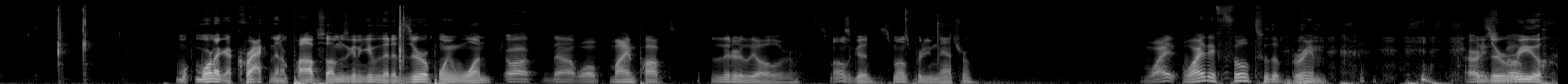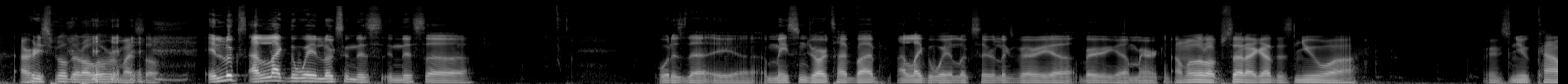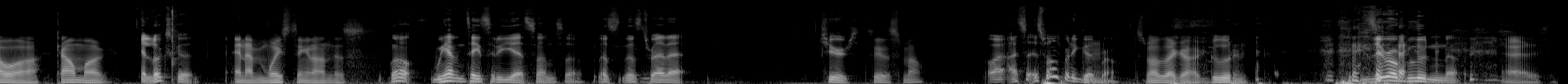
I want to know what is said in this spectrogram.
Mo- More like a crack than a pop, so I'm just gonna give that a zero point one. Oh no! Well, mine popped literally all over me. Smells good. Smells pretty natural. Why? Why are they filled to the brim? I already, They're spilled, real. I already spilled it all over myself. It looks. I like the way it looks in this. In this. Uh, what is that? A, uh, a mason jar type vibe. I like the way it looks there. It looks very, uh, very uh, American. I'm a little upset. I got this new, uh, this new cow, uh, cow mug, It looks good. and I'm wasting it on this. Well, we haven't tasted it yet, son. So let's let's try that. Cheers. See the smell? Oh, I, I it smells pretty good, Mm. bro. Smells like uh, gluten. Zero gluten though. Yeah, let's see.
